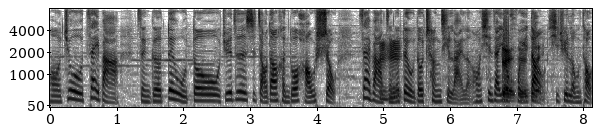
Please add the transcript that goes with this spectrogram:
哦，就再把整个队伍都，我觉得真的是找到很多好手。再把整个队伍都撑起来了，然后现在又回到西区龙头。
